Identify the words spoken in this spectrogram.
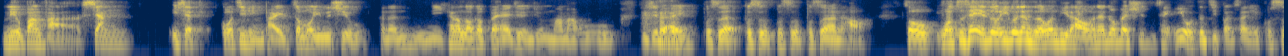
没有办法像一些国际品牌这么优秀。可能你看到 local brand 就你就马马虎虎，就觉得 哎不是不是不是不是很好。所以我之前也是有遇过这样子的问题啦。我们在做 sheet 之前，因为我自己本身也不是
